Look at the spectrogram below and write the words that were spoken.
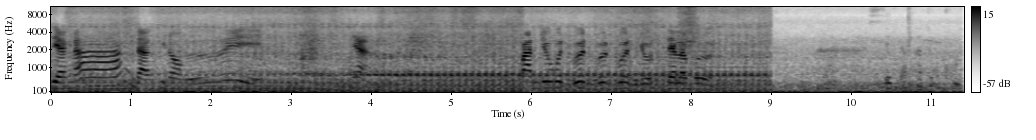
เสียงดังดังพี่น้องเอ้ยเนี่ยปั่นอยู่วุ่นวุ่นวุ่นวุ่นอยู่แต่ละเบอร์เสร็จแล้วค่ะทุกคน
